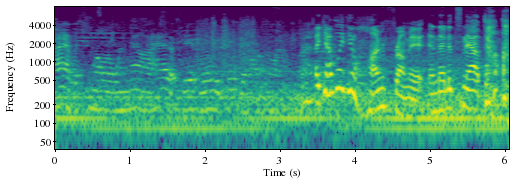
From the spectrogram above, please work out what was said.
I have a smaller one now. I had a big, really big one. I don't know. I can't believe you hung from it and then it snapped off.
